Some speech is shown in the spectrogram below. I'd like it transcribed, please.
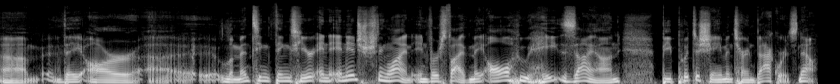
um, they are uh, lamenting things here. And an interesting line in verse 5 May all who hate Zion be put to shame and turn backwards. Now,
